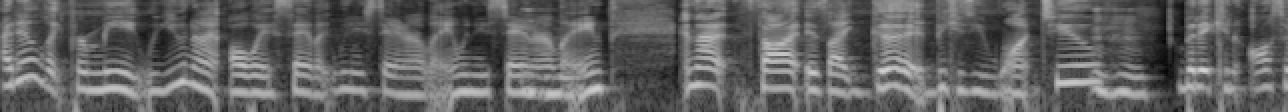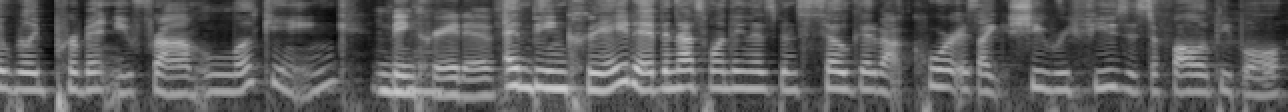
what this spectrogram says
I know, like for me, you and I always say like we need to stay in our lane, we need to stay in Mm-hmm. our lane, and that thought is like good because you want to, Mm-hmm. but it can also really prevent you from looking being creative. and being creative, and that's one thing that's been so good about Court is like she refuses to follow people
